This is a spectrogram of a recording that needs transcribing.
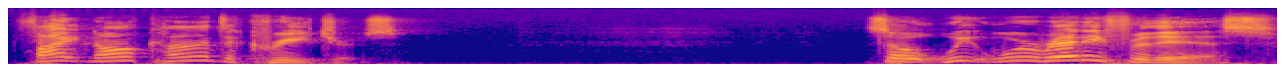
fighting all kinds of creatures. So we, we're ready for this.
